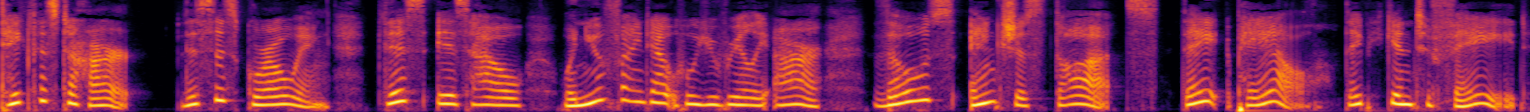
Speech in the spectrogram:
take this to heart. This is growing. This is how, when you find out who you really are, those anxious thoughts, they pale. They begin to fade.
